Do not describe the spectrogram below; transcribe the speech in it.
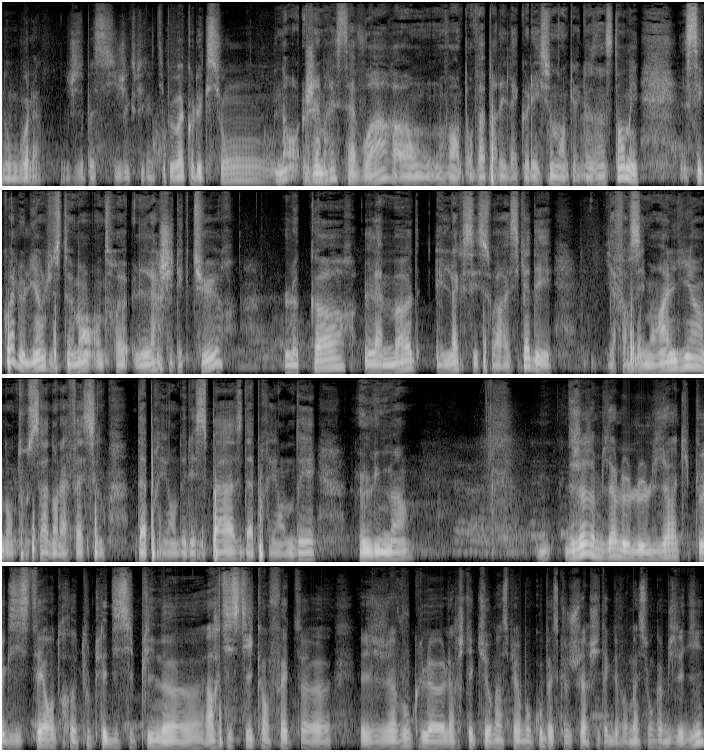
donc voilà, je ne sais pas si j'explique un petit peu ma collection. Non, j'aimerais savoir, on va parler de la collection dans quelques instants, mais c'est quoi le lien justement entre l'architecture, le corps, la mode et l'accessoire? Est-ce qu'il y a des, il y a forcément un lien dans tout ça, dans la façon d'appréhender l'espace, d'appréhender l'humain. Déjà, j'aime bien le, lien qui peut exister entre toutes les disciplines euh, artistiques. En fait, euh, j'avoue que l'architecture m'inspire beaucoup parce que je suis architecte de formation, comme je l'ai dit,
